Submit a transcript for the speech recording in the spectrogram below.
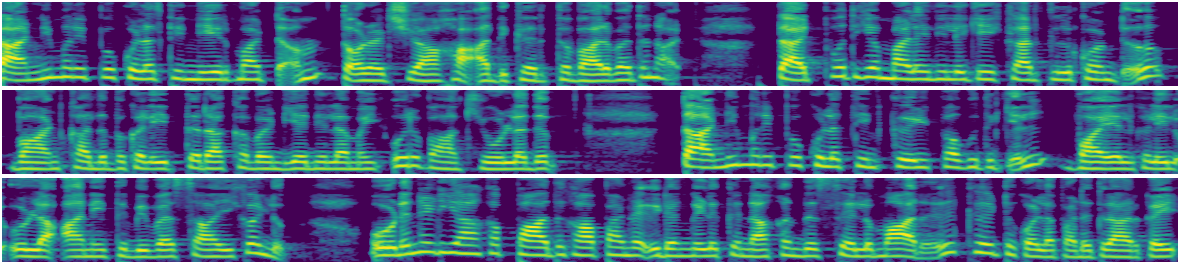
தன்னிமறைப்பு குளத்தின் நீர்மட்டம் தொடர்ச்சியாக அதிகரித்து வருவதனால் தற்போதைய மழைநிலையை கருத்தில் கொண்டு வான் கதவுகளை திறக்க வேண்டிய நிலைமை உருவாகியுள்ளது. தன்னிமறைப்பு குளத்தின் கீழ்ப்பகுதியில் வயல்களில் உள்ள அனைத்து விவசாயிகளும் உடனடியாக பாதுகாப்பான இடங்களுக்கு நகர்ந்து செல்லுமாறு கேட்டுக் கொள்ளப்படுகிறார்கள்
